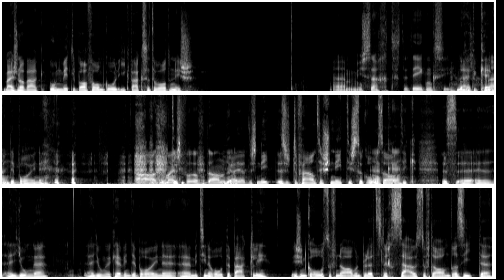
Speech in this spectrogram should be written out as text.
Weißt du noch, wer unmittelbar vor dem Goal eingewechselt worden ist? Ähm, ist es echt der Degen gewesen? Nein, der Kevin Nein. De Bruyne. ah, du meinst von, von der anderen? Ja, ja, der, Schnitt, das ist, der Fernsehschnitt ist so großartig. Okay. Ein, äh, ein junger ein junger Kevin De Bruyne äh, mit seinen roten Bäckli ist in Grossaufnahme und plötzlich saust auf der anderen Seite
